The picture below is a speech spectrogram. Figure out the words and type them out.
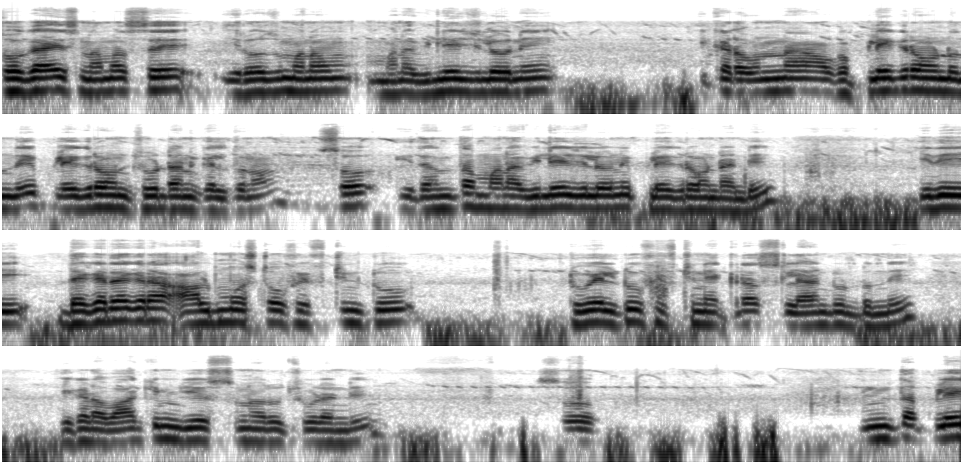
సో గాయస్ నమస్తే. ఈరోజు మనం మన విలేజ్లోని ఇక్కడ ఉన్న ఒక ప్లే గ్రౌండ్ ఉంది. ప్లే గ్రౌండ్ చూడడానికి వెళ్తున్నాం. సో ఇదంతా మన విలేజ్లోని ప్లే గ్రౌండ్ అండి. ఇది దగ్గర దగ్గర almost fifteen to twelve to fifteen acres land ఉంటుంది. ఇక్కడ వాకింగ్ చేస్తున్నారు చూడండి. సో ఇంత ప్లే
